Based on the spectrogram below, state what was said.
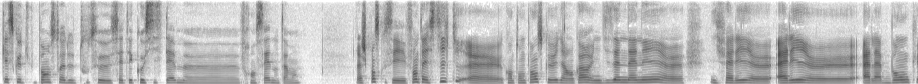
Qu'est-ce que tu penses, toi, de tout cet écosystème français notamment? Je pense que c'est fantastique quand on pense qu'il y a encore une dizaine d'années, il fallait aller à la banque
